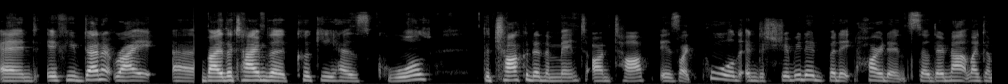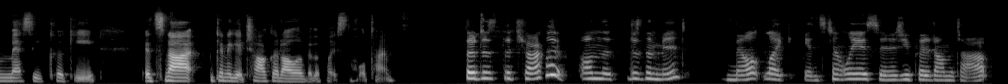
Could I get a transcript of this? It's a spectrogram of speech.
and if you've done it right uh, by the time the cookie has cooled the chocolate and the mint on top is like pooled and distributed but it hardens so they're not like a messy cookie it's not gonna get chocolate all over the place the whole time. So does the chocolate on the does the mint melt like instantly as soon as you put it on the top?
